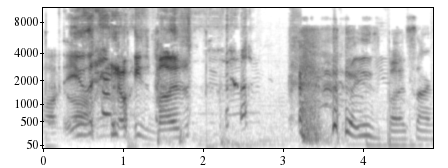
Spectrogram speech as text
fuck he's, up. no, he's Buzz. he's Buzz. Sorry.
